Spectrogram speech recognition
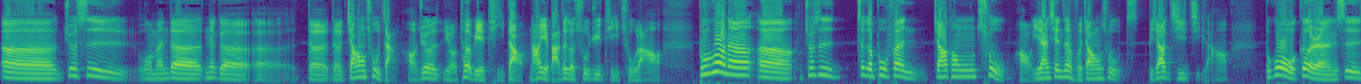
呃，就是我们的那个呃的的交通处长哦，就有特别提到，然后也把这个数据提出了哦。不过呢，呃，就是这个部分交通处哦，宜兰县政府交通处比较积极了哦。不过，我个人是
